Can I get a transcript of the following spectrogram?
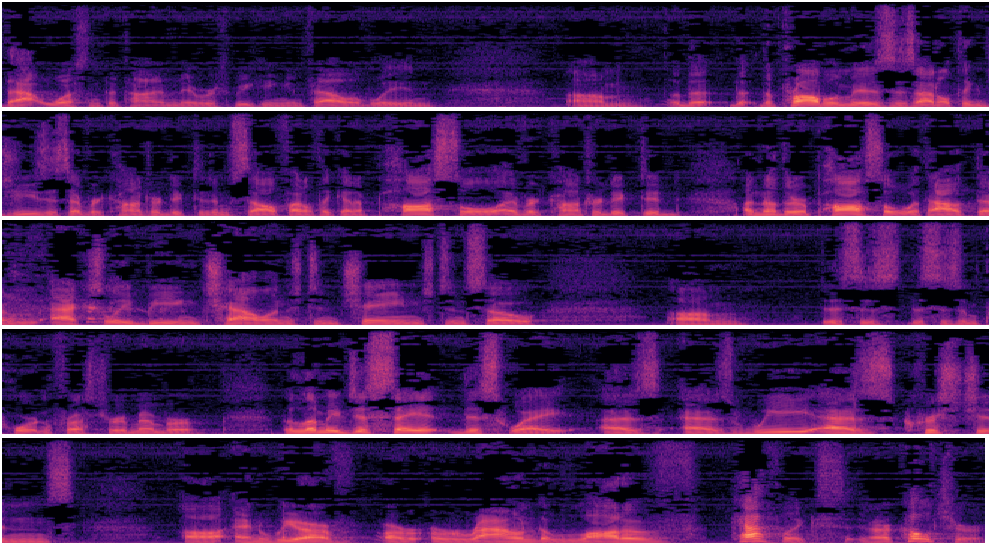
that wasn't the time they were speaking infallibly. And um, the, the, the, problem is, is I don't think Jesus ever contradicted himself. I don't think an apostle ever contradicted another apostle without them actually being challenged and changed. And so um, this is, this is important for us to remember. But let me just say it this way as, as we, as Christians, uh, and we are, are around a lot of Catholics in our culture.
